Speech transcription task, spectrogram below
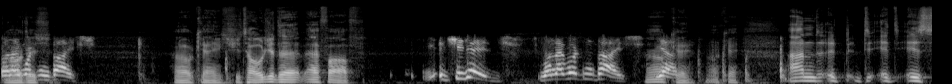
when Oh, I wouldn't she? bite. Okay. She told you to F off. She did when I wouldn't bite. Ah, yeah. Okay. Okay. And it, it is,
